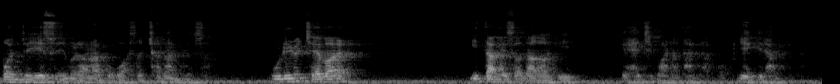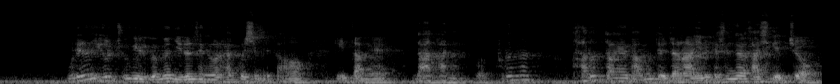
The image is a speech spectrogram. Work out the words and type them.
먼저 예수님을 알아보고 와서 전하면서 우리를 제발 이 땅에서 나가게 하지 말아 달라고 얘기를 합니다. 우리는 이걸 쭉 읽으면 이런 생각을 할 것입니다. 어, 이 땅에 나가는 것. 그러면 다른 땅에 가면 되잖아. 이렇게 생각하시겠죠.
